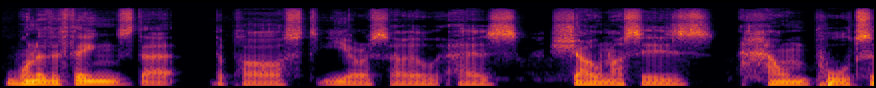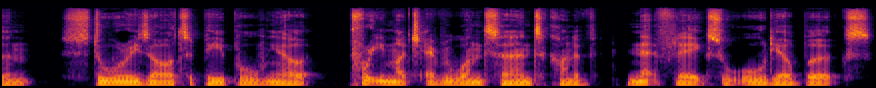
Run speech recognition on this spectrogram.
one of the things that the past year or so has shown us is how important stories are to people. You know, pretty much everyone turned to kind of Netflix or audiobooks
